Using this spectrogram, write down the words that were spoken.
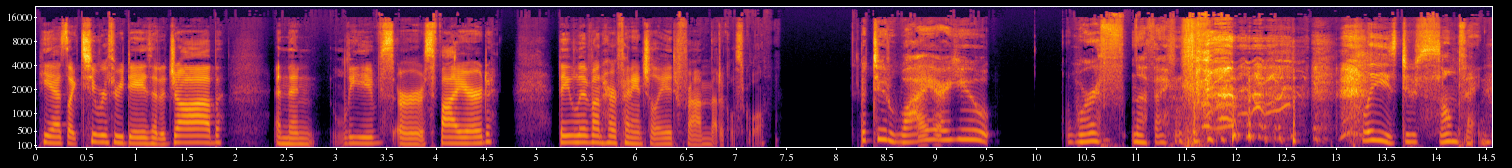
He has like two or three days at a job and then leaves or is fired. They live on her financial aid from medical school. But dude, why are you worth nothing? Please do something.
